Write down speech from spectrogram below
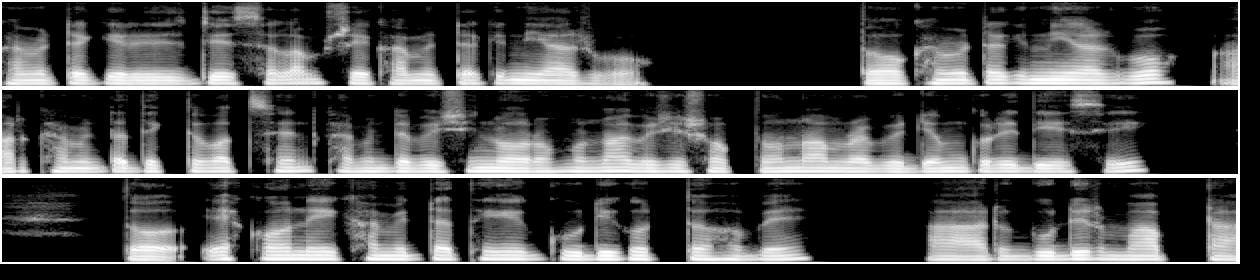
খামিরটাকে রেস্ট দিয়েছিলাম সেই খামিরটাকে নিয়ে আসব। তো খামিরটাকে নিয়ে আসব। আর খামিরটা দেখতে পাচ্ছেন খামিরটা বেশি নরমও না বেশি শক্তও না আমরা মিডিয়াম করে দিয়েছি। তো এখন এই খামিরটা থেকে গুঁড়ি করতে হবে। আর গুড়ির মাপটা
